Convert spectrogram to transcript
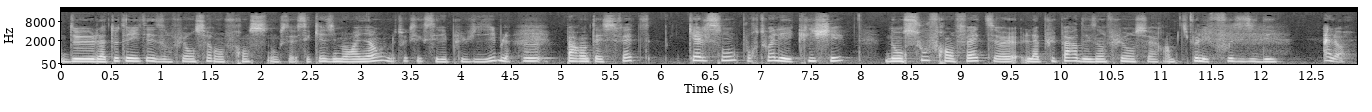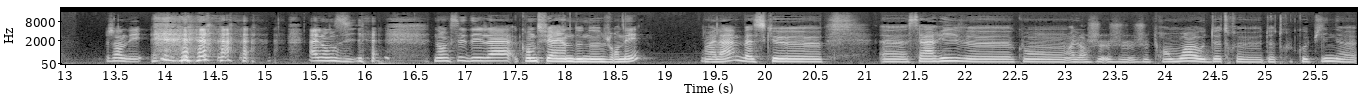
de la totalité des influenceurs en France. Donc, c'est quasiment rien. Le truc, c'est que c'est les plus visibles. Mm. Parenthèse faite, quels sont pour toi les clichés dont souffrent en fait euh, la plupart des influenceurs Un petit peu les fausses idées. Alors, j'en ai. Allons-y. Donc c'est déjà qu'on ne fait rien de nos journées. Voilà, parce que euh, ça arrive euh, qu'on... Alors je, prends moi ou d'autres, d'autres copines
